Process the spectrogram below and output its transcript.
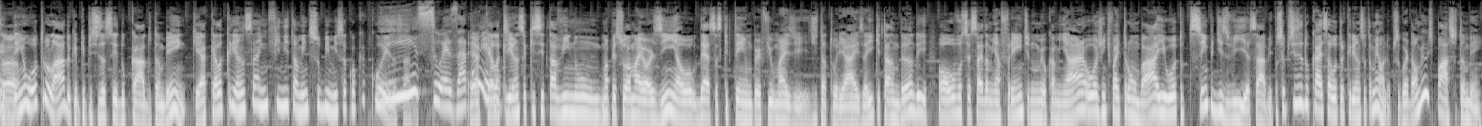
essa... Tem o outro lado que, que precisa ser educado também, que é aquela criança infinitamente submissa a qualquer coisa, sabe? Isso, É exatamente. aquela criança que se tá vindo um- uma pessoa maiorzinha ou dessas que tem um perfil mais de ditatoriais aí, que tá andando e, ó, ou você sai da minha frente no meu caminhar, ou a gente vai trombar e o outro sempre desvia, sabe? Você precisa educar essa outra criança também, olha, eu preciso guardar o meu espaço também.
